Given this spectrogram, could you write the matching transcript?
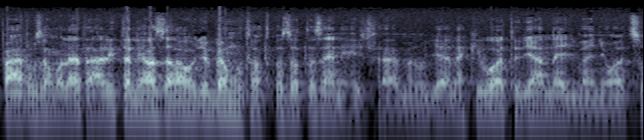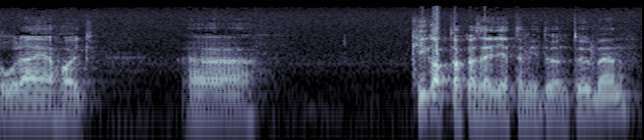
párhuzamba lehet állítani azzal, ahogy ő bemutatkozott az NHL-ben. Ugye neki volt egy ilyen 48 órája, hogy uh, kikaptak az egyetemi döntőben,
